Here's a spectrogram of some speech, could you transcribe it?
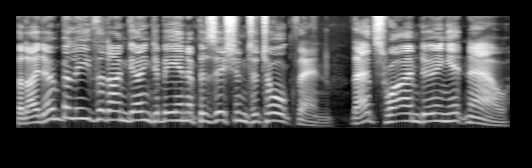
But I don't believe that I'm going to be in a position to talk then. That's why I'm doing it now.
